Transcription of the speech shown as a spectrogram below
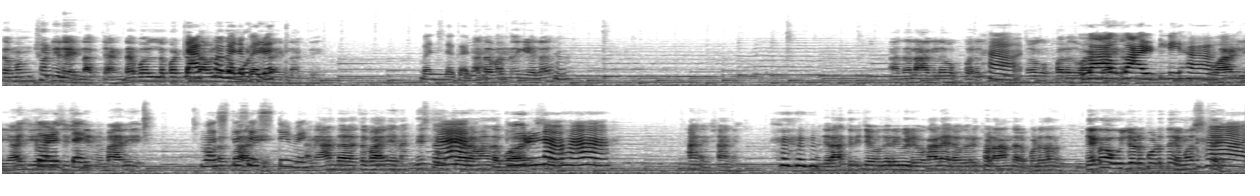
का मग छोटी लाइट लागते. आणि डबल बटन दाखवा दाबलं का बरं मोठी परत. लाइट लागते. बंद आता करा बंद केलं? आता लागलं बघ परत हा. बघ, परत का? वाढली हा वाढली अशी कळतंय. सिस्टीम आहे भारी मस्त system आहे. आणि अंधाराचं भारी आहे ना दिसतो चेहरा माझा गोरा पूर्ण दिसतो. हा छान आहे छान आहे म्हणजे रात्रीचे वगैरे व्हिडिओ काढायला वगैरे थोडा अंधार पडत असतो. हे का उजेड पडतोय मस्त आहे. हा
